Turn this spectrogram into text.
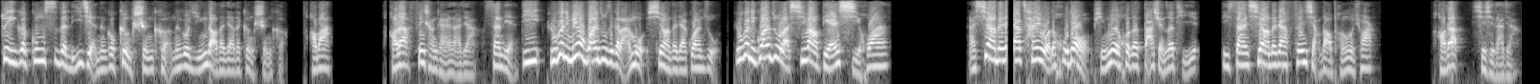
对一个公司的理解能够更深刻，能够引导大家的更深刻，好吧？好的，非常感谢大家。三点：第一，如果你没有关注这个栏目，希望大家关注；如果你关注了，希望点喜欢。啊，希望大家参与我的互动评论或者打选择题。第三，希望大家分享到朋友圈。好的，谢谢大家。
